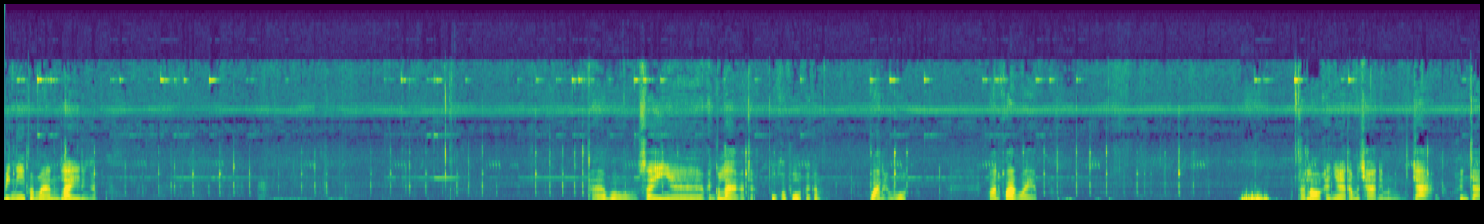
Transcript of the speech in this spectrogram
วิ่งนี่ประมาณไล่หนึ่งครับ ถ้าบ่อใส่หญ้าแพงโกลาก็จะปลูกข้าวโพดไว้ก่อน หวานข้าวโพด หวานขวางไว้ครับ ถ้ารอแค่หญ้าธรรมชาติเนี่ยมันจ้าขึ้นจ้า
